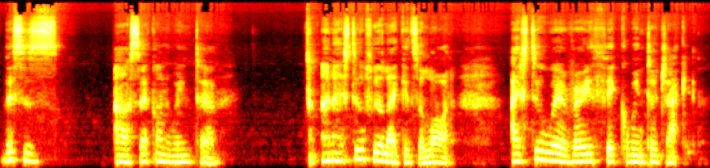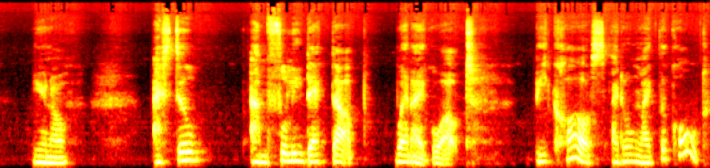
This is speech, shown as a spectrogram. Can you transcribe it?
this is our second winter. And I still feel like it's a lot. I still wear a very thick winter jacket, you know. I still am fully decked up when I go out because I don't like the cold.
